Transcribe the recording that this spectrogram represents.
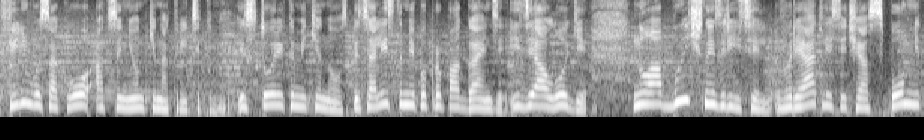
Фильм высоко оценен кинокритиками, историками кино, специалистами по пропаганде, идеологии. Но обычный зритель вряд ли сейчас вспомнит,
